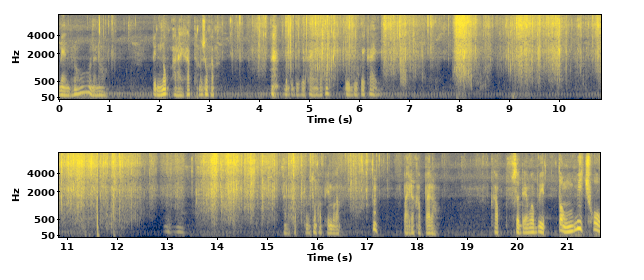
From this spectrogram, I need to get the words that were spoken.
แมนโนนะเนาะเป็นนกอะไรครับท่านผู้ชมครับอะเราไปดูใกล้ๆนะครับไปดูใกล้ๆนะครับท่านผู้ชมครับเห็นไหมครับไปแล้วครับไปแล้วครับแสดงว่าบริตต้องมีโชค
